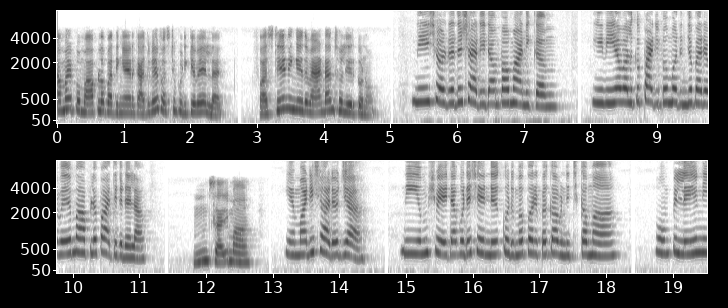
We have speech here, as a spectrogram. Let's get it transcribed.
ஏமா இப்போ மாப்பிள்ளை பார்த்தீங்க? எனக்கு அதுவே ஃபர்ஸ்ட் பிடிக்கவே இல்லை. ஃபர்ஸ்டே நீங்க இது வேண்டான்னு சொல்லியிருக்கணும். நீ சொல்றது சரிதான்ப்பா மாணிக்கம். இனி அவளுக்கு படிப்பு முடிஞ்ச பிறகு மாப்பிள்ளை பார்த்துக்கிடலாம். ம் சரிம்மா. எம்மாடி சரோஜா நீயும் ஸ்வேதா கூட சேர்ந்து குடும்ப பொறுப்பை கவனிச்சுக்கம்மா. உன் பிள்ளையும் நீ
